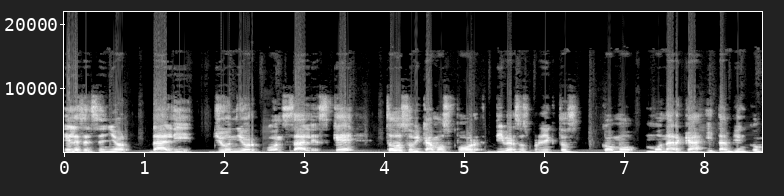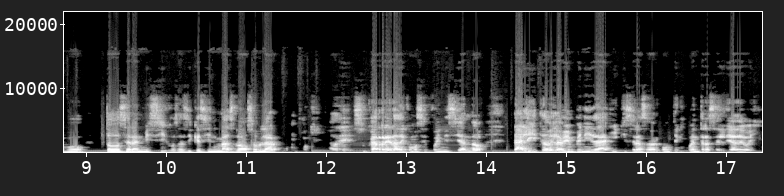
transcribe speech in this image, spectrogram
Él es el señor Dalí Junior González, que todos ubicamos por diversos proyectos como Monarca y también como Todos eran mis hijos. Así que sin más vamos a hablar un poquito de su carrera, de cómo se fue iniciando. Dalí, te doy la bienvenida y quisiera saber cómo te encuentras el día de hoy.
